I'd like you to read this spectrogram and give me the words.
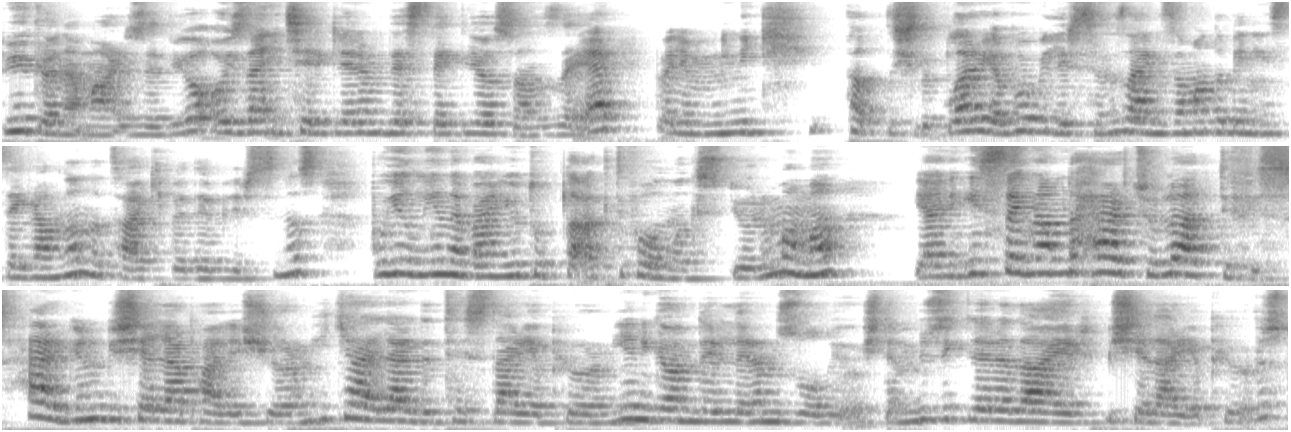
büyük önem arz ediyor. O yüzden içeriklerimi destekliyorsanız eğer böyle minik tatlışlıklar yapabilirsiniz. Aynı zamanda beni Instagram'dan da takip edebilirsiniz. Bu yıl yine ben YouTube'da aktif olmak istiyorum ama yani Instagram'da her türlü aktifiz. Her gün bir şeyler paylaşıyorum. Hikayelerde testler yapıyorum. Yeni gönderilerimiz oluyor. İşte müziklere dair bir şeyler yapıyoruz.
